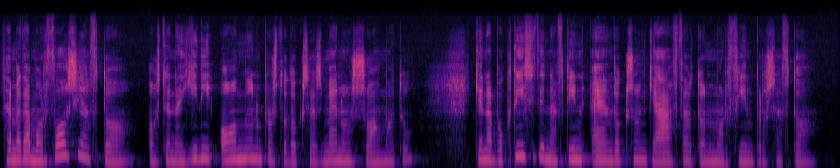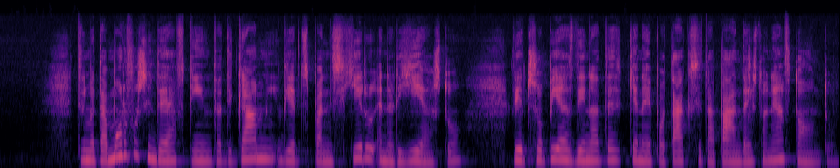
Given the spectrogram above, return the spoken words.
θα μεταμορφώσει αυτό ώστε να γίνει όμοιον προς το δοξασμένο σώμα του και να αποκτήσει την αυτήν ένδοξον και άφθαρτον μορφήν προς αυτό. Την μεταμόρφωση δε αυτήν θα την κάνει δια της πανισχύρου ενεργείας του, δια της οποίας δύναται και να υποτάξει τα πάντα εις τον εαυτόν του.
